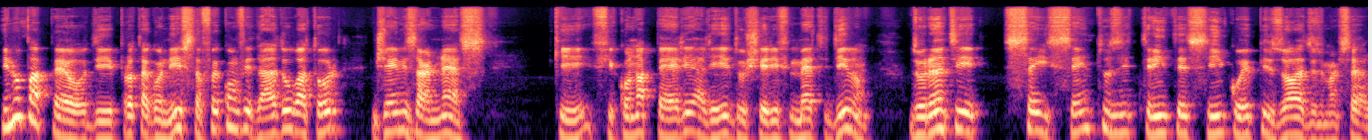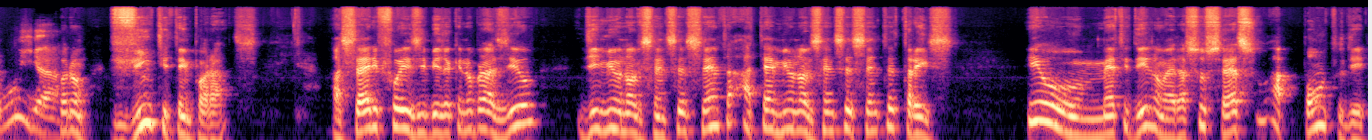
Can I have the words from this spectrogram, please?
E no papel de protagonista foi convidado o ator James Arness, que ficou na pele ali do xerife Matt Dillon durante 635 episódios, Marcelo. Uia. Foram 20 temporadas. A série foi exibida aqui no Brasil de 1960 até 1963. E o Matt Dillon era sucesso a ponto de,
